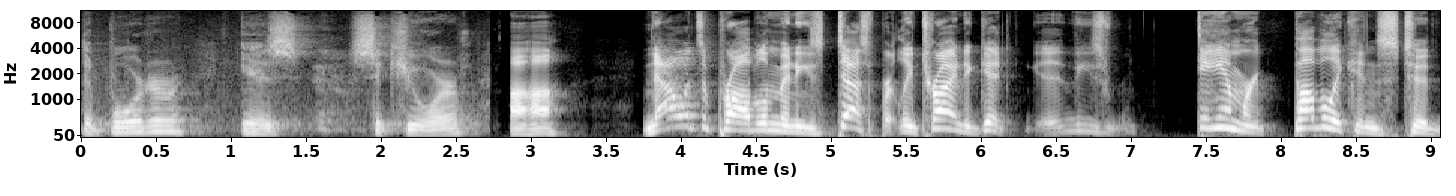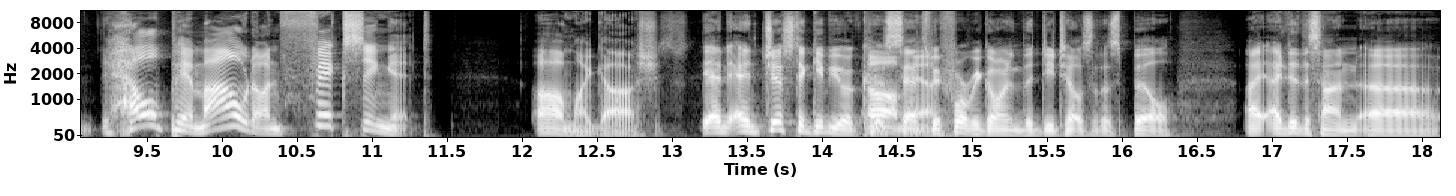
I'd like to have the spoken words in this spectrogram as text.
the border is secure. Uh huh. Now it's a problem, and he's desperately trying to get uh, these damn Republicans to help him out on fixing it. Oh my gosh. And and just to give you a Oh, sense man. before we go into the details of this bill, I, I did this on. Uh,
